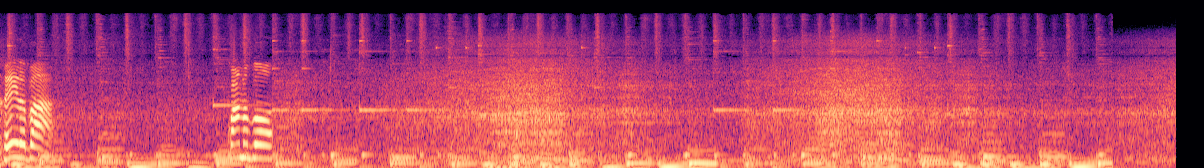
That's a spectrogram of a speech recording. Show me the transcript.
可以了吧？关了不？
